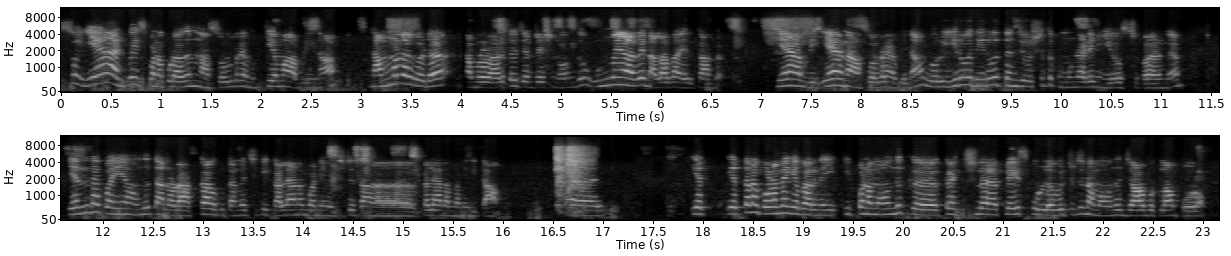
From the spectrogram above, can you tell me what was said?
ஸோ ஏன் அட்வைஸ் பண்ணக்கூடாதுன்னு நான் சொல்றேன் முக்கியமா அப்படின்னா நம்மளை விட நம்மளோட அடுத்த ஜென்ரேஷன் வந்து உண்மையாவே நல்லா தான் இருக்காங்க. ஏன் அப்படி ஏன் நான் சொல்றேன் அப்படின்னா ஒரு இருபது இருபத்தஞ்சு வருஷத்துக்கு முன்னாடி நீங்க யோசிச்சு பாருங்க. எந்த பையன் வந்து தன்னோட அக்காவுக்கு தங்கச்சிக்கு கல்யாணம் பண்ணி வச்சுட்டு த- கல்யாணம் பண்ணிக்கிட்டான்? எத்தனை குழந்தைங்க பாருங்க. இப்ப நம்ம வந்து கிரச்ல பிளே ஸ்கூல்ல விட்டுட்டு நம்ம வந்து ஜாபுக்குலாம் போறோம்.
